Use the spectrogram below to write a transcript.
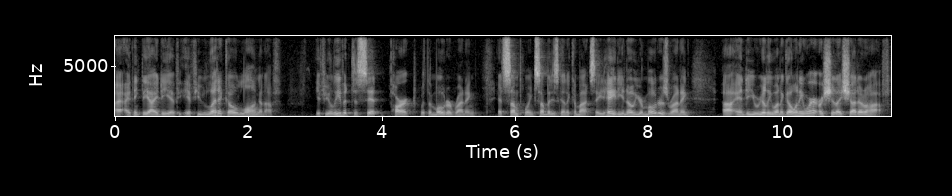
I, I think the idea, if, if you let it go long enough, if you leave it to sit parked with the motor running, at some point somebody's going to come out and say, hey, do you know your motor's running? Uh, and do you really want to go anywhere or should I shut it off?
